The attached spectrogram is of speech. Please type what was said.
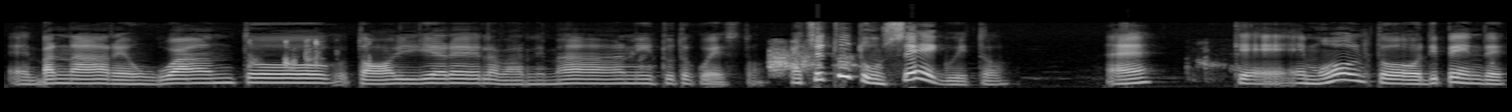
eh, bannare un guanto, togliere, lavare le mani, tutto questo. Ma c'è tutto un seguito, eh? che è molto, dipende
